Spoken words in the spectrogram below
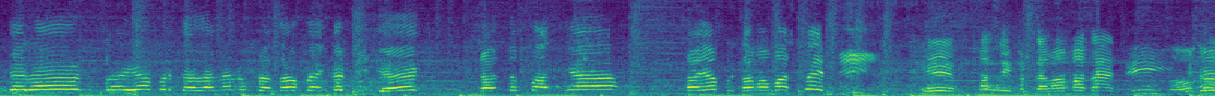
sekarang saya perjalanan sudah sampai ke Dieng dan tepatnya saya bersama Mas Pendi. Oke, masih bersama Mas Adri. Oke,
